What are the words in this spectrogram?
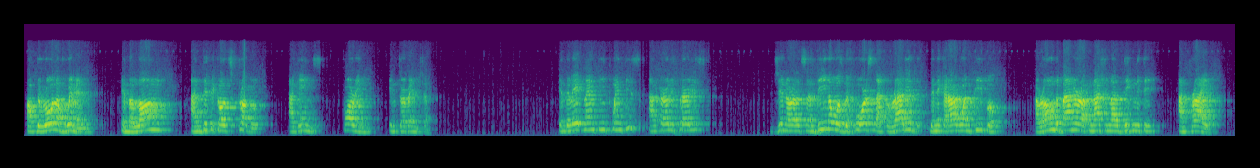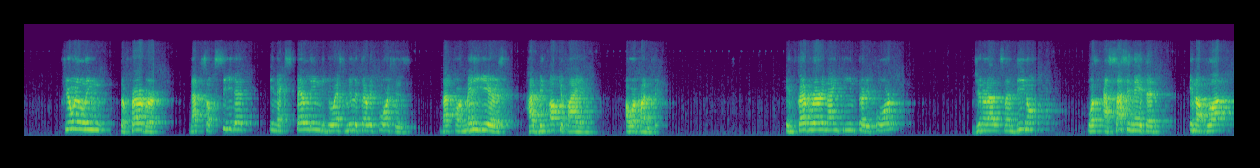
of the role of women in the long and difficult struggle against foreign intervention. In the late 1920s and early 30s, General Sandino was the force that rallied the Nicaraguan people around the banner of national dignity and pride, fueling the fervor that succeeded in expelling the US military forces that for many years had been occupying our country. In February 1934, General Sandino was assassinated in a plot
